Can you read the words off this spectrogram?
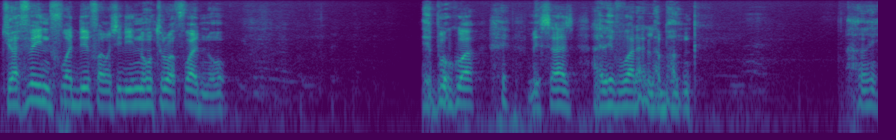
Tu as fait une fois, deux fois, je dit non, trois fois, non. Et pourquoi? Message, allez voir la banque. Ah oui.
